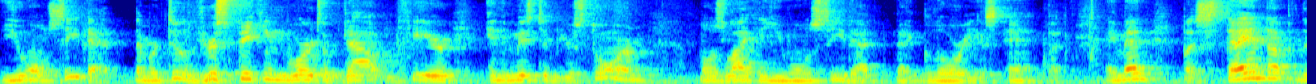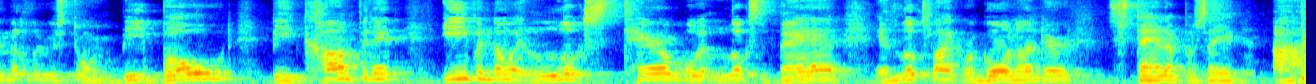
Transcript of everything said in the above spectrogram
you won't see that. Number two, if you're speaking words of doubt and fear in the midst of your storm, most likely you won't see that, that glorious end. But amen. But stand up in the middle of your storm. Be bold, be confident, even though it looks terrible, it looks bad, it looks like we're going under. Stand up and say, I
